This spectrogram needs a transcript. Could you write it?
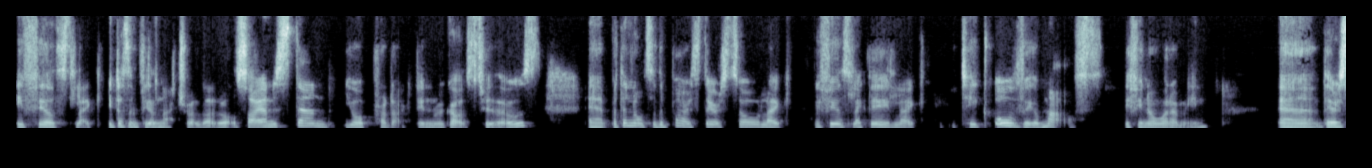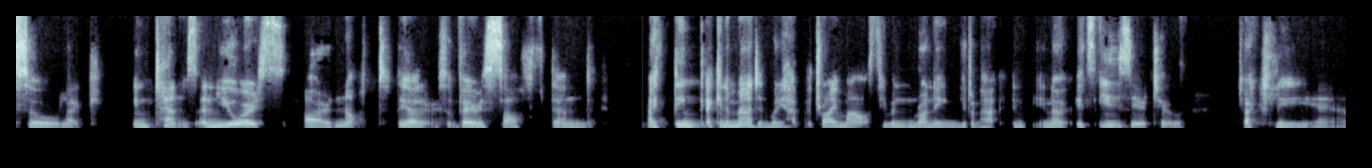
it feels like it doesn't feel natural at all. So I understand your product in regards to those, uh, but then also the bars they're so like it feels like they like take over your mouth if you know what I mean. Uh, they're so like intense, and yours are not. They are very soft and I think I can imagine when you have a dry mouth, you've been running, you don't have, you know, it's easier to to actually uh,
